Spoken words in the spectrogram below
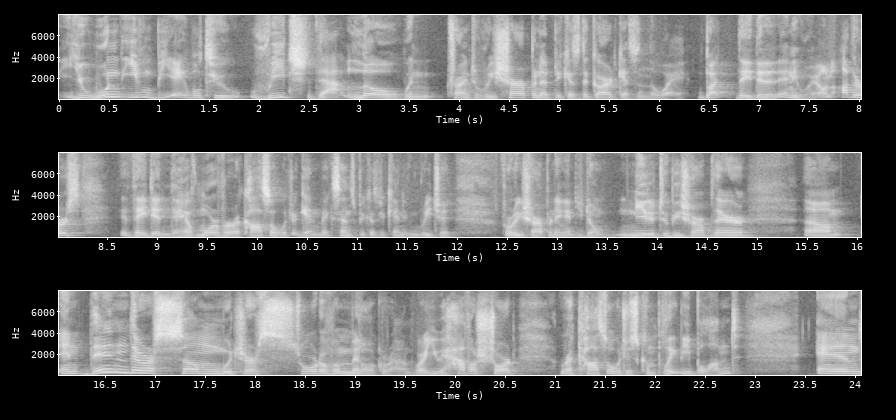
you wouldn't even be able to reach that low when trying to resharpen it because the guard gets in the way. But they did it anyway. On others, they didn't. They have more of a ricasso, which again makes sense because you can't even reach it for resharpening and you don't need it to be sharp there. Um, and then there are some which are sort of a middle ground where you have a short ricasso, which is completely blunt. And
